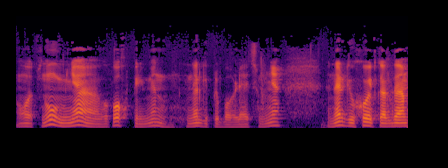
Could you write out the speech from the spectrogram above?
вот, ну у меня в эпоху перемен энергии прибавляется, у меня энергия уходит, когда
